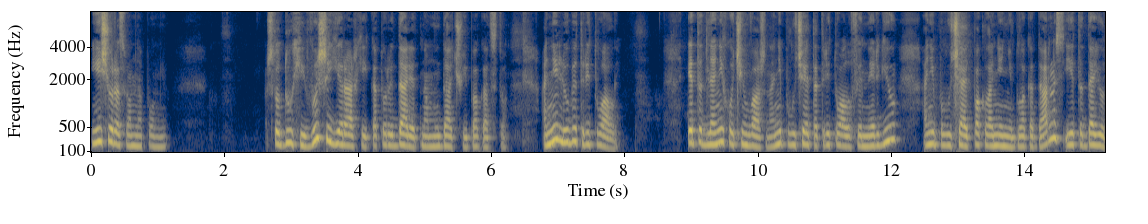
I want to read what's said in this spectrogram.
И еще раз вам напомню, что духи высшей иерархии, которые дарят нам удачу и богатство, они любят ритуалы. Это для них очень важно. Они получают от ритуалов энергию, они получают поклонение, благодарность, и это дает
